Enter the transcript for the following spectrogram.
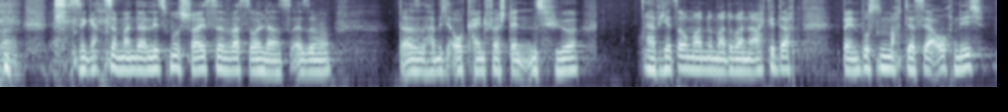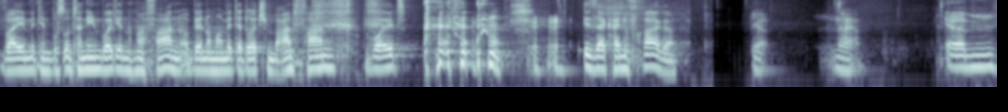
diese ganze Vandalismus-Scheiße, was soll das? Also da habe ich auch kein Verständnis für. Habe ich jetzt auch mal nochmal drüber nachgedacht. Bei den Bussen macht ihr das ja auch nicht, weil mit dem Busunternehmen wollt ihr nochmal fahren. Ob ihr nochmal mit der Deutschen Bahn fahren wollt, ist ja keine Frage. Ja, naja. Ähm,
